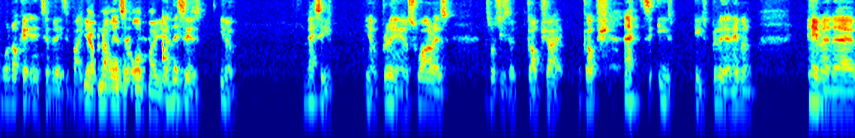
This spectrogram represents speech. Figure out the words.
we're not getting intimidated by Yeah, you. Yeah, we're not overawed by you. and this is, you know, Messi, you know, brilliant. You know, Suarez, as much as a gobshite, gobshite, he's he's brilliant. Him and him and uh,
